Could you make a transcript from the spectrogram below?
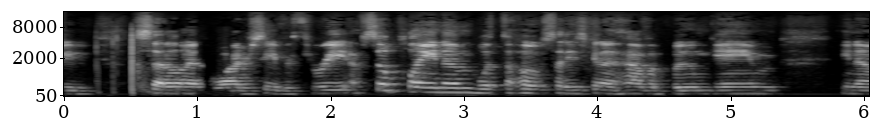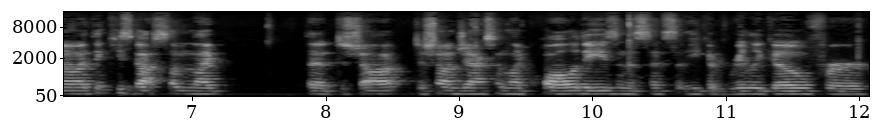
maybe settle in as a wide receiver three. I'm still playing him with the hopes that he's going to have a boom game. You know, I think he's got some like the Deshaun DeSean Jackson like qualities in the sense that he could really go for.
